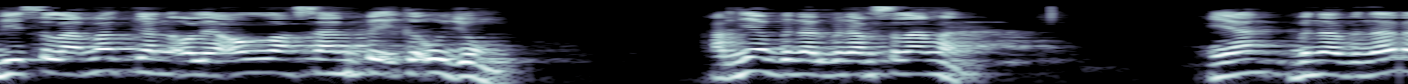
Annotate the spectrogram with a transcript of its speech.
diselamatkan oleh Allah sampai ke ujung. Artinya benar-benar selamat ya benar-benar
